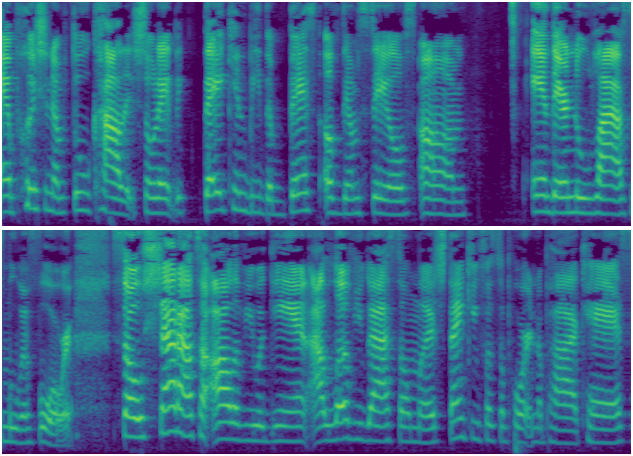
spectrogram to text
and pushing them through college so that they can be the best of themselves. Um, and their new lives moving forward. So, shout out to all of you again. I love you guys so much. Thank you for supporting the podcast.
